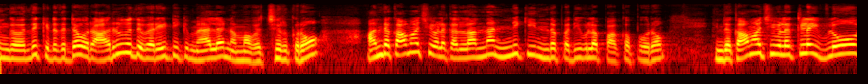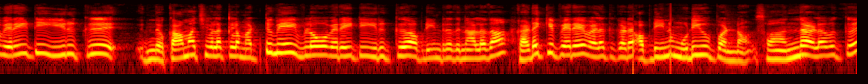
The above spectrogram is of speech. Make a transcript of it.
இங்கே வந்து கிட்டத்தட்ட ஒரு அறுபது வெரைட்டிக்கு மேலே நம்ம வச்சுருக்கிறோம். அந்த காமாட்சி விளக்கெல்லாம் தான் இன்றைக்கி இந்த பதிவில் பார்க்க போகிறோம் இந்த காமாட்சி விளக்கில் இவ்வளோ வெரைட்டி இருக்குது இந்த காமாட்சி விளக்கில் மட்டுமே இவ்வளோ வெரைட்டி இருக்குது அப்படின்றதுனால தான் கடைக்கு பேரே விளக்கு கடை அப்படின்னு முடிவு பண்ணோம். ஸோ அந்த அளவுக்கு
